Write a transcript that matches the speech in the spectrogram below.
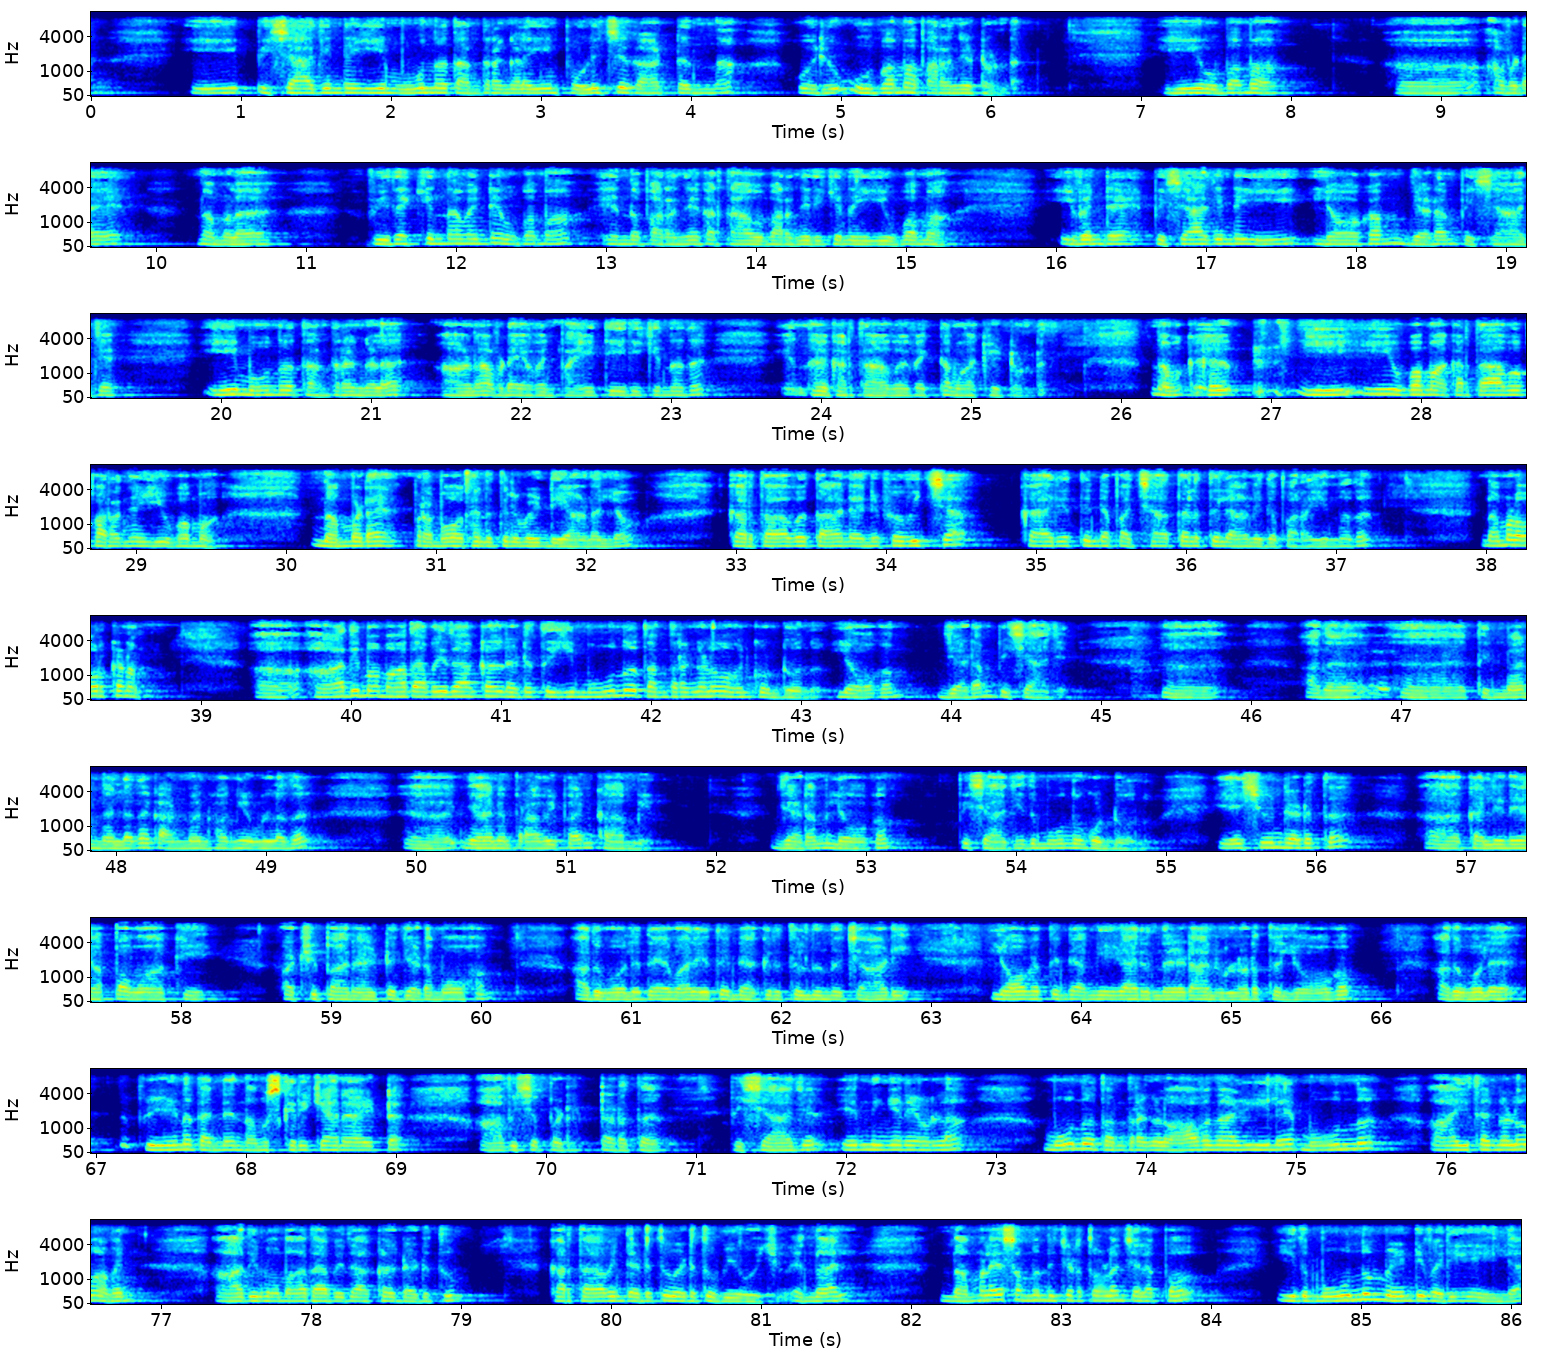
ഈ പിശാജിന്റെ ഈ മൂന്ന് തന്ത്രങ്ങളെയും പൊളിച്ചു കാട്ടുന്ന ഒരു ഉപമ പറഞ്ഞിട്ടുണ്ട്. ഈ ഉപമ അവിടെ നമ്മൾ വിതയ്ക്കുന്നവന്റെ ഉപമ എന്ന് പറഞ്ഞ് കർത്താവ് പറഞ്ഞിരിക്കുന്ന ഈ ഉപമ ഇവന്റെ പിശാജിന്റെ ഈ ലോകം ജഡം പിശാജ് ഈ മൂന്ന് തന്ത്രങ്ങൾ ആണ് അവിടെ അവൻ പയറ്റിയിരിക്കുന്നത് എന്ന് കർത്താവ് വ്യക്തമാക്കിയിട്ടുണ്ട്. നമുക്ക് ഈ ഈ ഉപമ കർത്താവ് പറഞ്ഞ ഈ ഉപമ നമ്മുടെ പ്രബോധനത്തിന് വേണ്ടിയാണല്ലോ. കർത്താവ് താൻ അനുഭവിച്ച കാര്യത്തിന്റെ പശ്ചാത്തലത്തിലാണ് ഇത് പറയുന്നത്. നമ്മൾ ഓർക്കണം ആദിമ മാതാപിതാക്കളുടെ അടുത്ത് ഈ മൂന്ന് തന്ത്രങ്ങളും അവൻ കൊണ്ടുവന്നു. ലോകം ജഡം പിശാജ് അത് തിന്മാൻ നല്ലത് കാണുവാൻ ഭംഗിയുള്ളത്. ജ്ഞാനം പ്രാപിപ്പാൻ കാമ്യം. ജഡം ലോകം പിശാജ് ഇത് മൂന്നും കൊണ്ടുവന്നു. യേശുവിന്റെ അടുത്ത് കല്ലിനെ അപ്പമാക്കി ഭക്ഷിപ്പാനായിട്ട് ജഡമോഹം അതുപോലെ ദേവാലയത്തിന്റെ അഗ്രത്തിൽ നിന്ന് ചാടി ലോകത്തിന്റെ അംഗീകാരം നേടാനുള്ളിടത്ത് ലോകം അതുപോലെ വീണ് തന്നെ നമസ്കരിക്കാനായിട്ട് ആവശ്യപ്പെട്ടിടത്ത് പിശാജ് എന്നിങ്ങനെയുള്ള മൂന്ന് തന്ത്രങ്ങളും ആവനാഴിയിലെ മൂന്ന് ആയുധങ്ങളും അവൻ ആദിമ മാതാപിതാക്കളുടെ അടുത്തും കർത്താവിന്റെ അടുത്തും എടുത്ത് ഉപയോഗിച്ചു. എന്നാൽ നമ്മളെ സംബന്ധിച്ചിടത്തോളം ചിലപ്പോൾ ഇത് മൂന്നും വേണ്ടി വരികയില്ല.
